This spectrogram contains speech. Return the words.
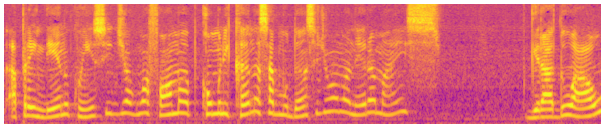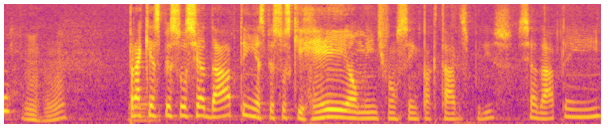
aprendendo com isso e, de alguma forma, comunicando essa mudança de uma maneira mais gradual Uhum. para que as pessoas se adaptem, as pessoas que realmente vão ser impactadas por isso, se adaptem e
